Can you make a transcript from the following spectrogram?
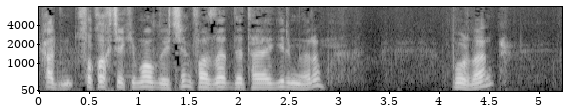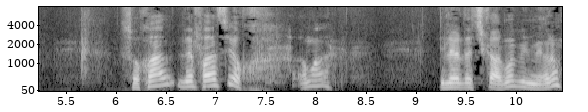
Hadi sokak çekimi olduğu için fazla detaya girmiyorum. Buradan sokağın lefası yok. Ama ileride çıkar mı bilmiyorum.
